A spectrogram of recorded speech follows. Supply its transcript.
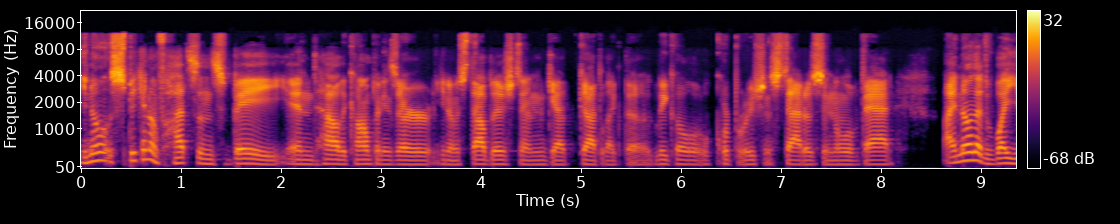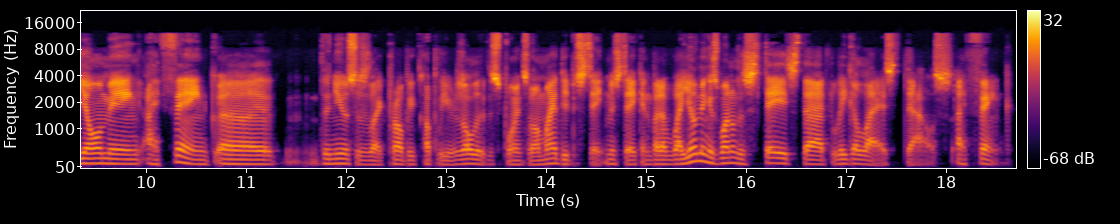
You know, speaking of Hudson's Bay and how the companies are, you know, established and get got like the legal corporation status and all of that, I know that Wyoming, I think, uh, the news is like probably a couple of years old at this point, so I might be mistake mistaken, but Wyoming is one of the states that legalized DAOs, I think.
